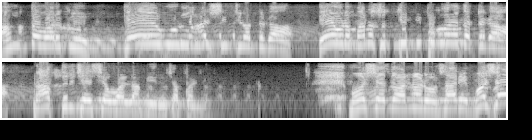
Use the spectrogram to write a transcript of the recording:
అంతవరకు దేవుడు ఆశించినట్టుగా దేవుడు మనసు తిప్పుకునేటట్టుగా ప్రార్థన చేసేవాళ్ళ మీరు చెప్పండి. మోసేతో అన్నాడు ఒకసారి మోషే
